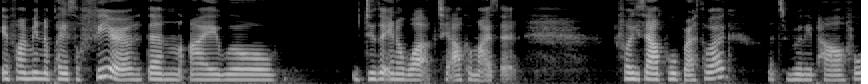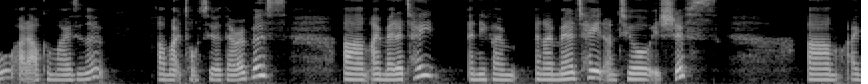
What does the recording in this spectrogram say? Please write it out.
if I'm in a place of fear, then I will do the inner work to alchemize it. For example, breath work, that's really powerful at alchemizing it. I might talk to a therapist. Um, I meditate, and if I'm and I meditate until it shifts, um, I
